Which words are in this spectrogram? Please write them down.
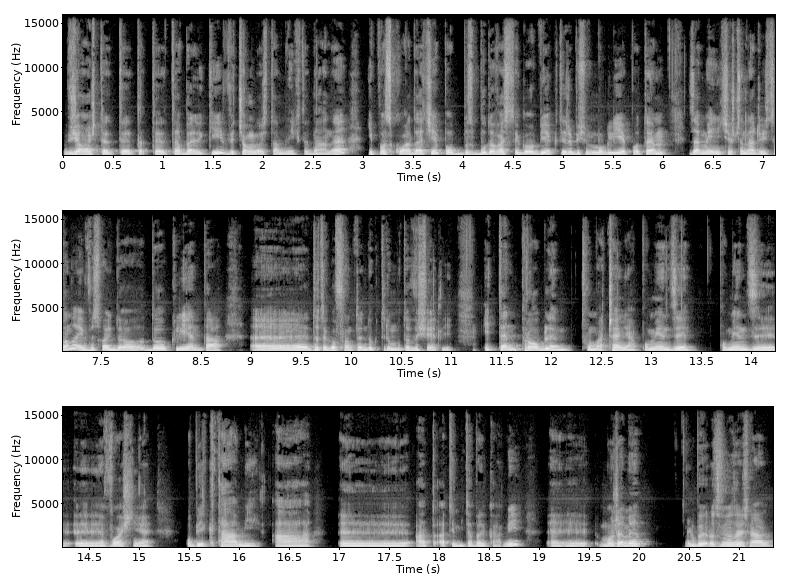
wziąć te, te, te tabelki, wyciągnąć tam z nich te dane i poskładać je, zbudować z tego obiekty, żebyśmy mogli je potem zamienić jeszcze na JSON-a i wysłać do, do klienta, e, do tego frontendu, który mu to wyświetli. I ten problem tłumaczenia pomiędzy, pomiędzy e, właśnie obiektami a, e, a, a tymi tabelkami e, możemy jakby rozwiązać na,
